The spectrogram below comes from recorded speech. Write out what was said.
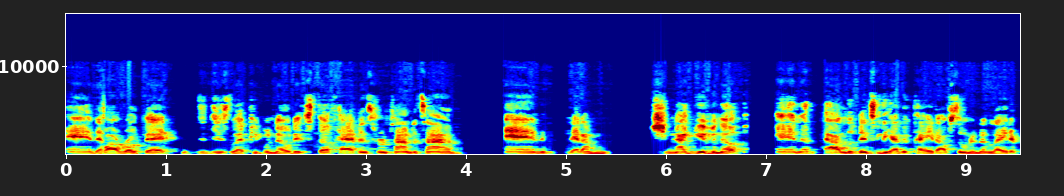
And that's why I wrote that to just let people know that stuff happens from time to time and that I'm not giving up and um, I'll eventually have it paid off sooner than later.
